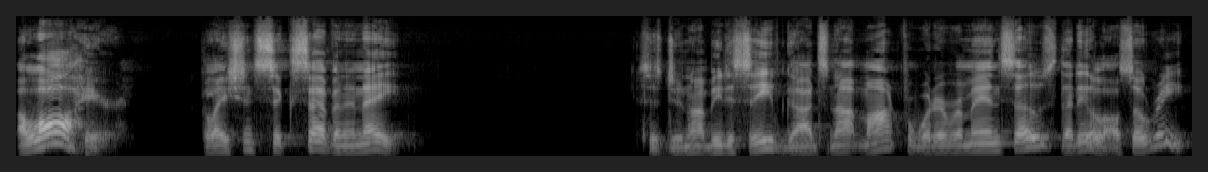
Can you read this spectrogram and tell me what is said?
a law here Galatians 6, 7, and 8. He says, Do not be deceived. God's not mocked, for whatever a man sows, that he'll also reap.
